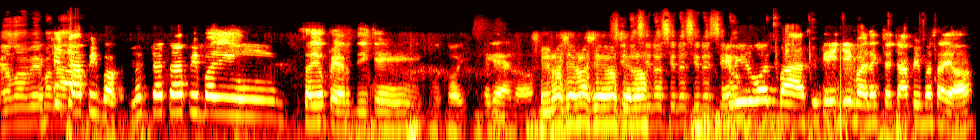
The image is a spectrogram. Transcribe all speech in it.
Pero may mga... Nagchachapi ba? Nagchachapi ba yung sa'yo, Perdi, kay Utoy? Eh, kay ano? Sino, sino, sino, Sino, sino? sino, sino, sino, Kay sino? Wilwon ba? Si TJ ba? Nagchachapi ba sa'yo?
